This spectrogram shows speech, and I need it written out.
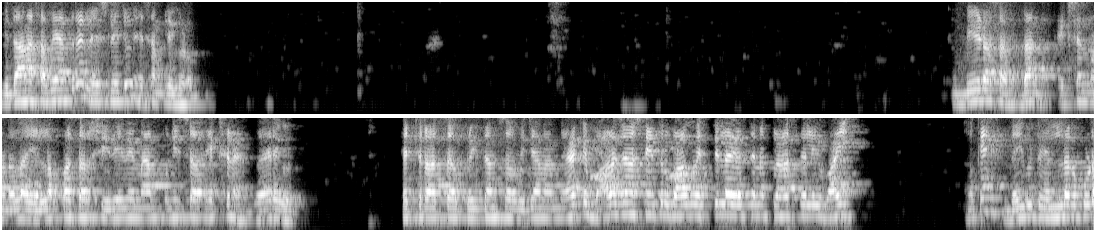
ವಿಧಾನಸಭೆ ಅಂದ್ರೆ ಲೆಜಿಸ್ಲೇಟಿವ್ ಅಸೆಂಬ್ಲಿಗಳು ಬೇಡ ಸರ್ ಡನ್ ಎಕ್ಸ್ಟೆಂಡ್ ಮಾಡಲ್ಲ. Yellappa sir Sridevi ma'am Puneeth sir excellent very good H Raj sir Preetham sir Vijaya ma'am ಯಾಕೆ ಬಹಳ ಜನ ಸ್ನೇಹಿತರು ಭಾಗವಹಿಸ್ತಿಲ್ಲ ಇವತ್ತಿನ ಕ್ಲಾಸ್ ವೈ ಓಕೆ ದಯವಿಟ್ಟು ಎಲ್ಲರೂ ಕೂಡ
